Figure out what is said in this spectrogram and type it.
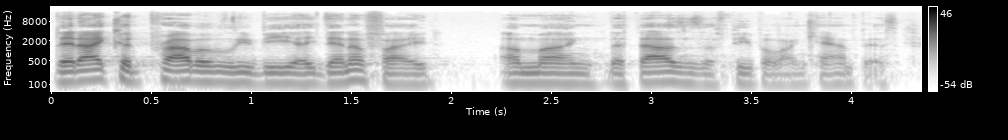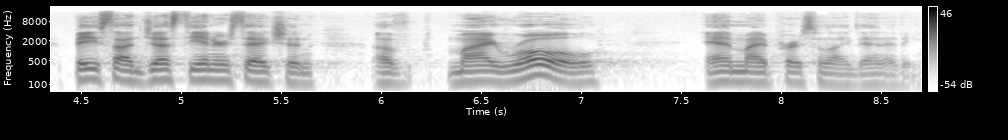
that I could probably be identified among the thousands of people on campus based on just the intersection of my role and my personal identity.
